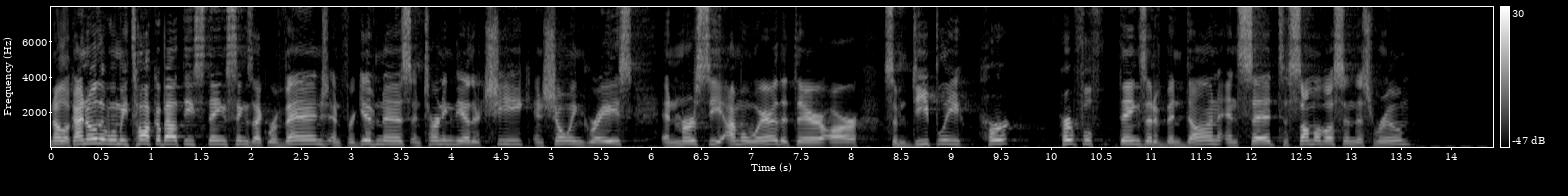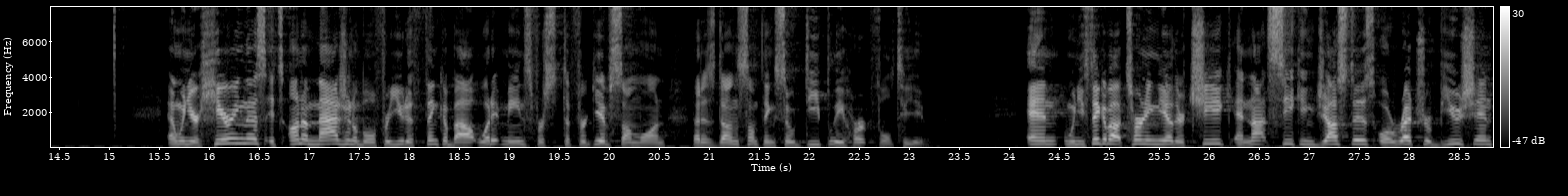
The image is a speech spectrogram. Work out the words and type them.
Now, look, I know that when we talk about these things, things like revenge and forgiveness and turning the other cheek and showing grace and mercy, I'm aware that there are some deeply hurt, hurtful things that have been done and said to some of us in this room. And when you're hearing this, it's unimaginable for you to think about what it means for, to forgive someone that has done something so deeply hurtful to you. And when you think about turning the other cheek and not seeking justice or retribution,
